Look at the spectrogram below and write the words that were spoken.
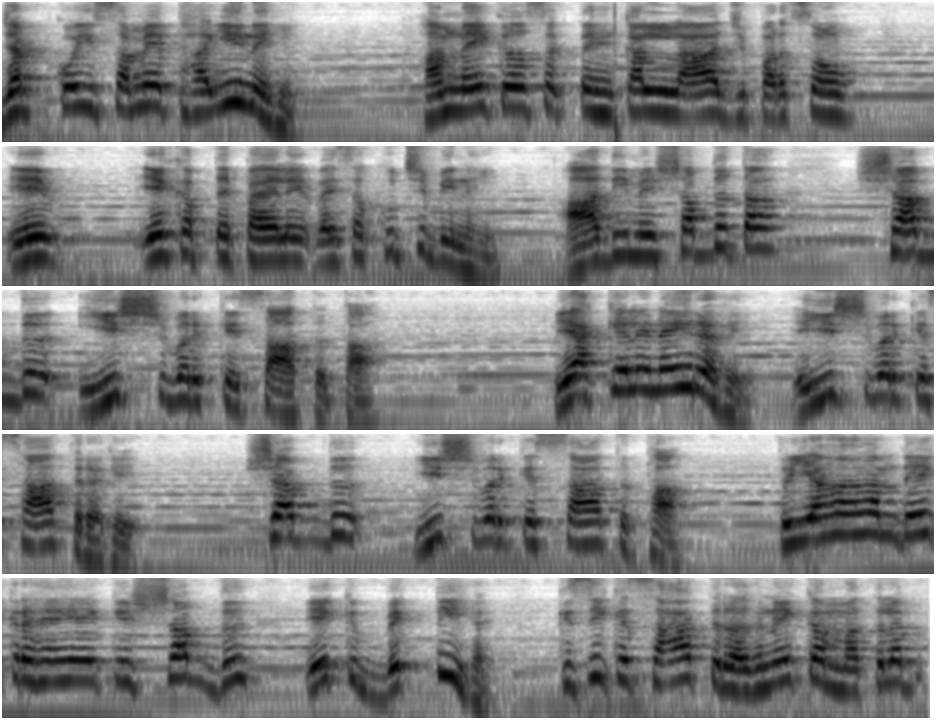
जब कोई समय था ही नहीं, हम नहीं कह सकते हैं, कल, आज, परसों, ये, एक हफ़्ते पहले, वैसा कुछ भी नहीं। आदि में शब्द था, शब्द ईश्वर के साथ था। ये अकेले नहीं रहे ईश्वर के साथ रहे। शब्द ईश्वर के साथ था। तो यहाँ हम देख रहे हैं कि शब्द एक व्यक्ति है। किसी के साथ रहने का मतलब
